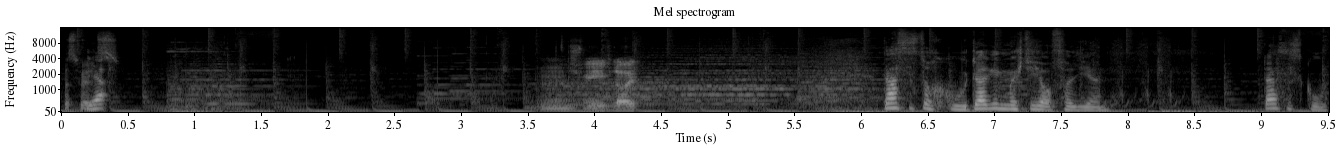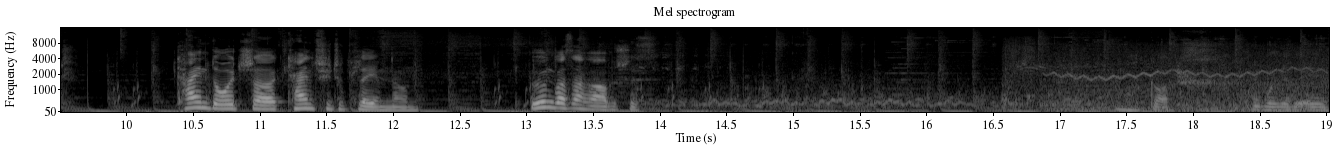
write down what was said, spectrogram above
was willst. Hm, schwierig, Leute. Das ist doch gut. Dagegen möchte ich auch verlieren. Das ist gut. Kein Deutscher, kein Free-to-Play im Namen. Irgendwas Arabisches. Oh Gott. Kubo Level 11.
